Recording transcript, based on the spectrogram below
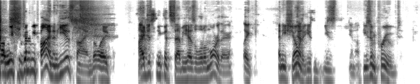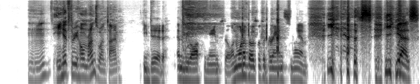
thought Reese was going to be fine, and he is fine. But like, I just think that Seby has a little more there. Like, and he's shown Yeah. it. He's he's you know he's improved. hmm He hit three home runs one time. He did, and we lost the game still. And one of those was a grand slam. Yes, yes,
